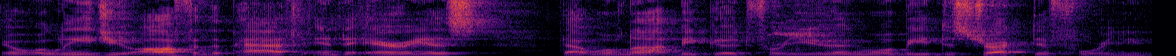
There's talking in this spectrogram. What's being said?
It will lead you off of the path into areas that will not be good for you and will be destructive for you.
